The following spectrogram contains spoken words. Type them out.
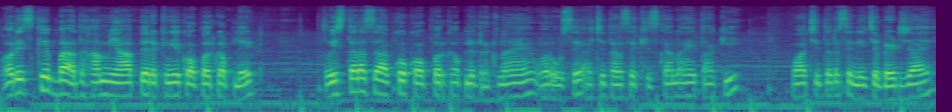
और इसके बाद हम यहाँ पे रखेंगे कॉपर का प्लेट तो इस तरह से आपको कॉपर का प्लेट रखना है और उसे अच्छी तरह से खिसकाना है ताकि वो अच्छी तरह से नीचे बैठ जाए।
